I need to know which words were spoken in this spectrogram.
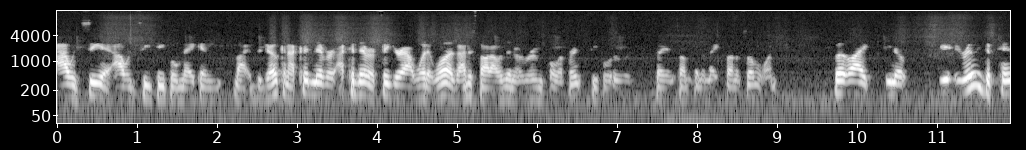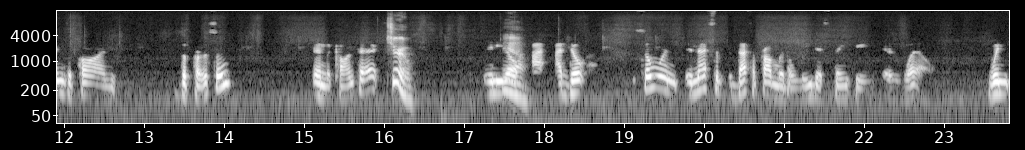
I would see it. I would see people making like the joke, and I could never I could never figure out what it was. I just thought I was in a room full of French people who were saying something to make fun of someone. But like you know, it, really depends upon the person and the context True. And you know, Yeah. I, I don't. Someone, and that's the that's the problem with elitist thinking as well. When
